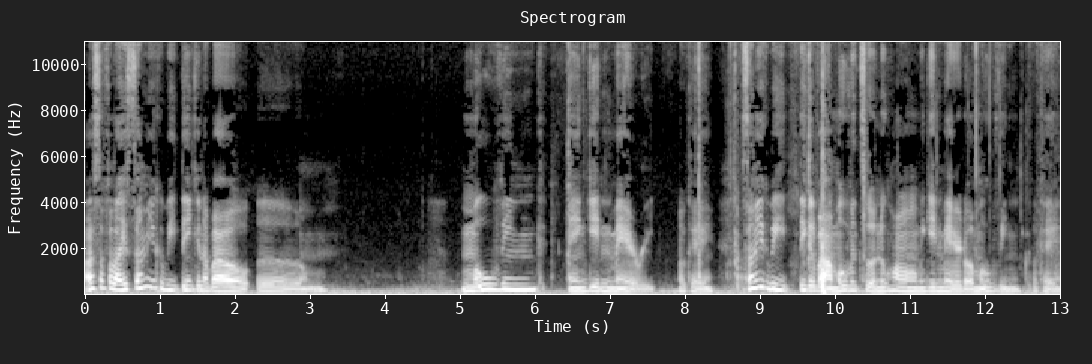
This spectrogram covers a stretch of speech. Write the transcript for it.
Also feel like some of you could be thinking about um, moving and getting married. Okay. Some of you could be thinking about moving to a new home and getting married or moving. Okay.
